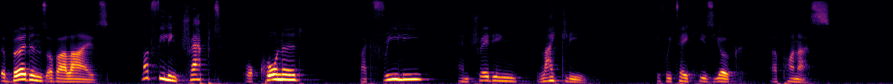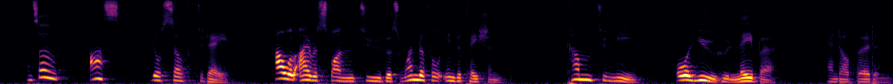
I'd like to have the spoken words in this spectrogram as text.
the burdens of our lives, not feeling trapped or cornered, but freely and treading lightly if we take his yoke upon us. And so ask yourself today how will I respond to this wonderful invitation? Come to me, all you who labor and are burdened.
